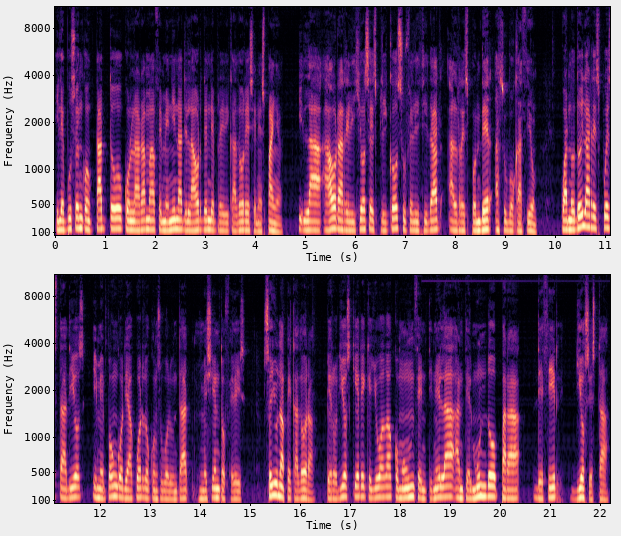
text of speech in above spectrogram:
y le puso en contacto con la rama femenina de la Orden de Predicadores en España. Y la ahora religiosa explicó su felicidad al responder a su vocación. Cuando doy la respuesta a Dios y me pongo de acuerdo con su voluntad, me siento feliz. Soy una pecadora, pero Dios quiere que yo haga como un centinela ante el mundo para decir Dios está,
